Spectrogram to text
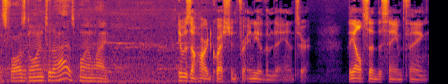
as far as going to the highest point in life. It was a hard question for any of them to answer. They all said the same thing.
